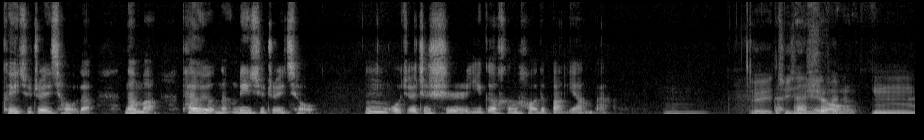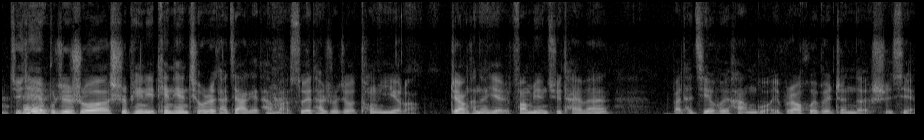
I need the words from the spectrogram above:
可以去追求的，那么他又有能力去追求，嗯，我觉得这是一个很好的榜样吧。嗯，对，但是哦，嗯，具俊曄不是说视频里天天求着她嫁给他嘛，所以他说就同意了，这样可能也方便去台湾把她接回韩国，也不知道会不会真的实现。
